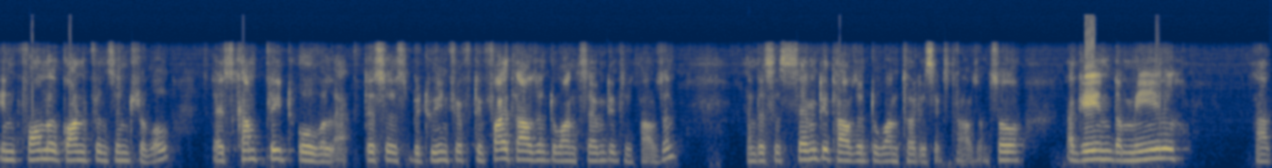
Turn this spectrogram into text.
informal confidence interval, there's complete overlap. This is between 55,000 to 173,000, and this is 70,000 to 136,000. So again, the male uh,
